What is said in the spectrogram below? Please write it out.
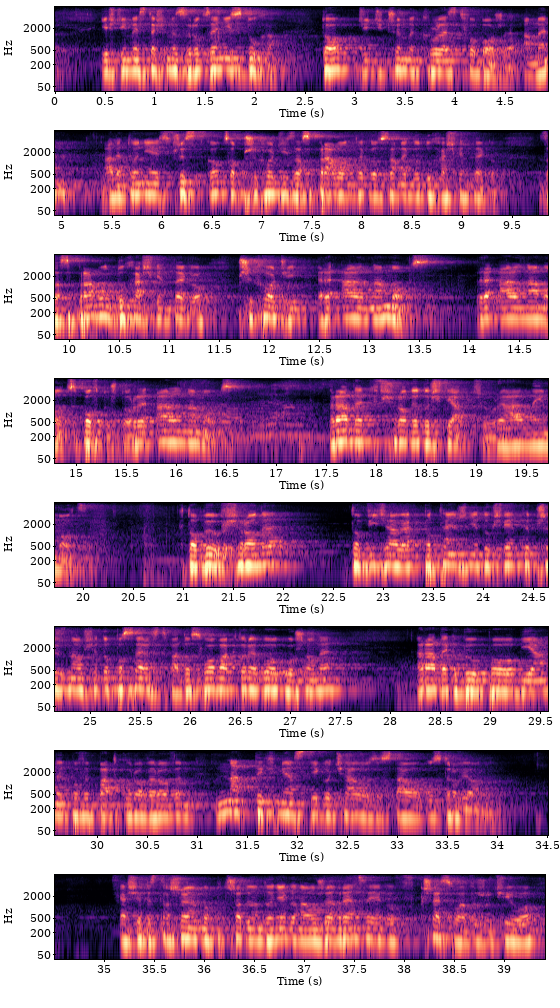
Jeśli my jesteśmy zrodzeni z ducha, to dziedziczymy Królestwo Boże. Amen. Ale to nie jest wszystko, co przychodzi za sprawą tego samego Ducha Świętego. Za sprawą Ducha Świętego przychodzi realna moc. Realna moc. Powtórz to, realna moc. Radek w środę doświadczył realnej mocy. Kto był w środę, to widział, jak potężnie Duch Święty przyznał się do poselstwa, do słowa, które było ogłoszone. Radek był poobijany po wypadku rowerowym, natychmiast jego ciało zostało uzdrowione. Ja się wystraszyłem, bo podszedłem do niego, nałożyłem ręce, jego w krzesła wyrzuciło.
